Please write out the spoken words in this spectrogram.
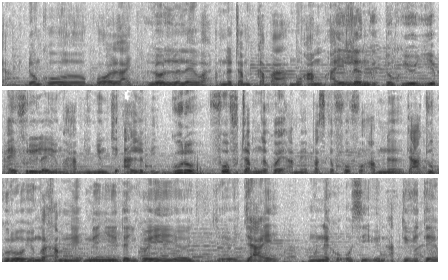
am. Donc koo laaj loolu la lay wax. Am tam kaba mu am donc yooyu yëpp ay fruits la yu nga xam ne ñu ngi ci àll bi. Guro tam nga parce que foofu am na taatu guro yu nga xam ne jaay mu nekk aussi une activité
